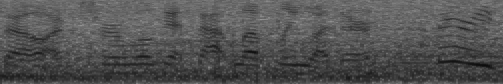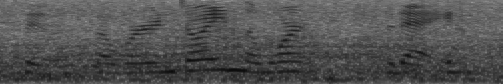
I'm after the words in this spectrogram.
so I'm sure we'll get that lovely weather very soon. So we're enjoying the warmth today.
